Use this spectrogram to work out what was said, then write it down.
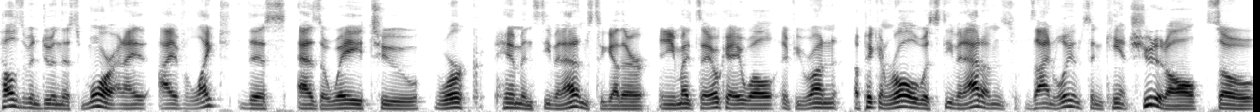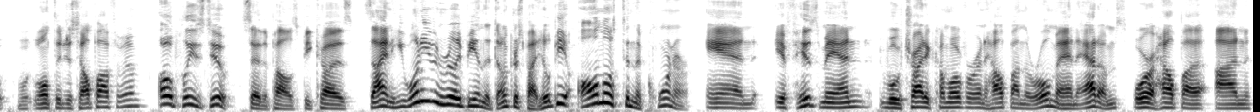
Have been doing this more, and I I've liked this as a way to work him and Steven Adams together. And you might say, okay, well, if you run a pick and roll with Steven Adams, Zion Williamson can't shoot it all, so won't they just help off of him? Oh, please do, say the Pels, because Zion he won't even really be in the dunker spot. He'll be almost in the corner and if his man will try to come over and help on the roll man, Adams, or help uh, on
